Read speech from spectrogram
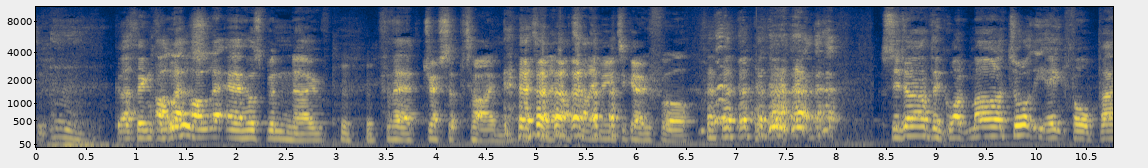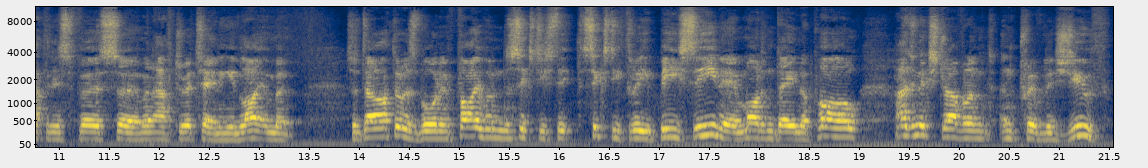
got a thing for I'll let, I'll let her husband know for their dress up time. I'll tell, him, I'll tell him who to go for. Siddhartha Gautama taught the Eightfold Path in his first sermon after attaining enlightenment. Siddhartha was born in 563 BC near modern day Nepal as an extravagant and privileged youth.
